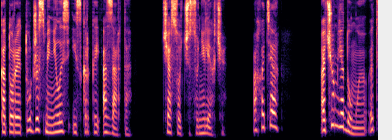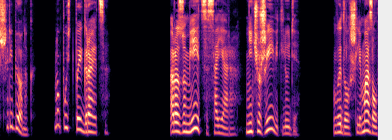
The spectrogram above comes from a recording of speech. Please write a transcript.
которая тут же сменилась искоркой азарта — Час от часу не легче. А хотя, о чем я думаю, это ж ребенок. Ну, пусть поиграется. Разумеется, Саяра, не чужие ведь люди. Выдал шлемазл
